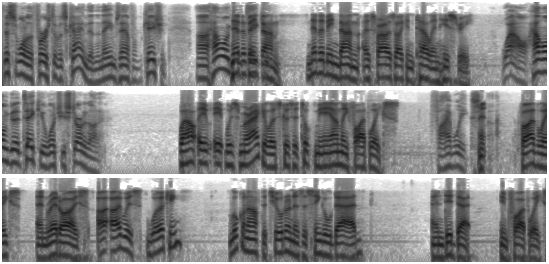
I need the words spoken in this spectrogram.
This is one of the first of its kind, then, the name's amplification. Uh, how long did Never it take been done. You? Never been done, as far as I can tell, in history. Wow. How long did it take you once you started on it? Well, it, it was miraculous because it took me only five weeks. Five weeks. Five weeks and red eyes. I, I was working, looking after children as a single dad, and did that in five weeks.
